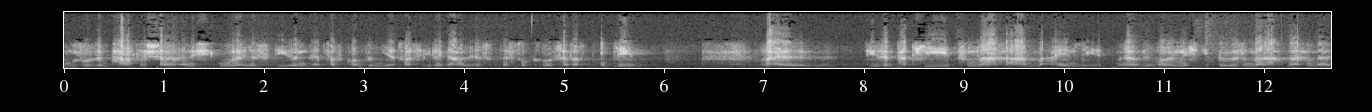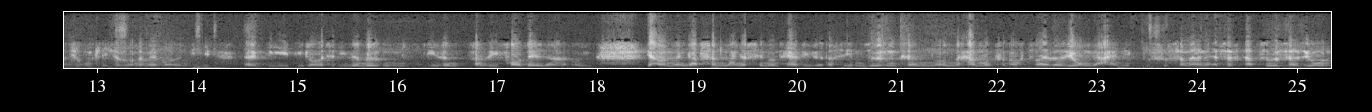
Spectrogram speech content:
umso sympathischer eine Figur ist, die irgendetwas konsumiert, was illegal ist, desto größer das Problem. Weil die Sympathie zum Nachahmen einlädt. Ne? Wir wollen nicht die Bösen nachmachen als Jugendliche, sondern wir wollen die, ne, die, die Leute, die wir mögen. Die sind quasi Vorbilder. Und ja, und dann gab es ein langes Hin und Her, wie wir das eben lösen können und haben uns dann auf zwei Versionen geeinigt. Das ist dann eine FSK 12 Version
